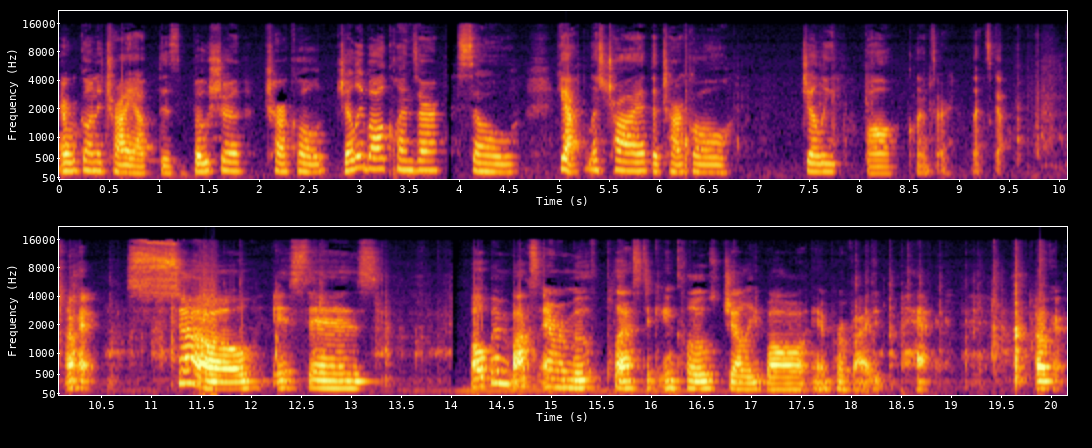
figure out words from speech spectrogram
and we're going to try out this Boscia Charcoal Jelly Ball Cleanser. So yeah, let's try the Charcoal Jelly Ball Cleanser. Let's go. Okay, so it says open box and remove plastic enclosed jelly ball and provided pack. Okay.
